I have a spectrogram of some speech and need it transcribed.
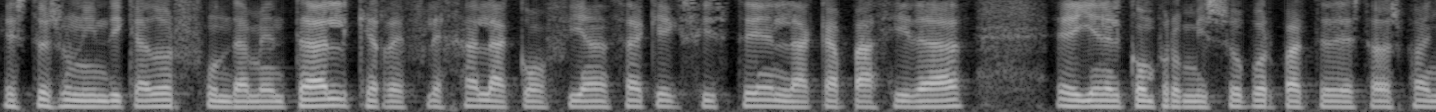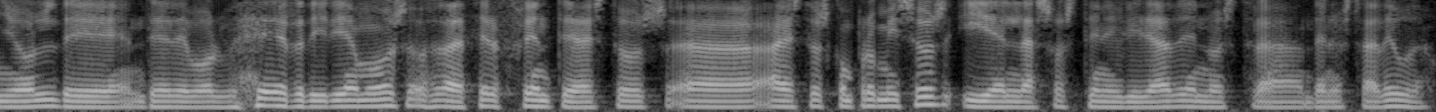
esto es un indicador fundamental que refleja la confianza que existe en la capacidad eh, y en el compromiso por parte del Estado español de, de devolver, diríamos, o sea, de hacer frente a estos, a, estos compromisos y en la sostenibilidad de nuestra, de nuestra deuda.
